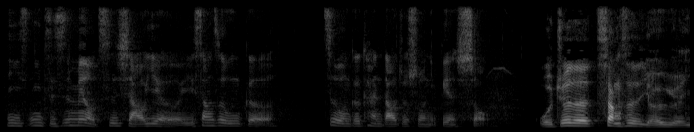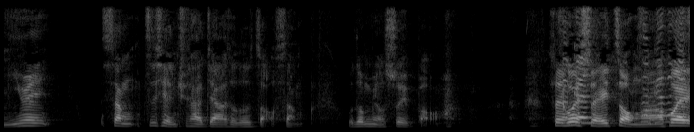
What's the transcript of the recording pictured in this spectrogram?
你你只是没有吃宵夜而已。上次文哥志文哥看到就说你变瘦，我觉得上次有一个原因，因为上之前去他家的时候都是早上，我都没有睡饱，所以会水肿啊，会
